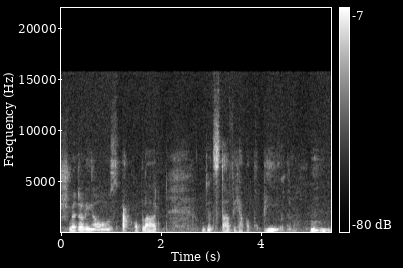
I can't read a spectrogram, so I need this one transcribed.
Schmetterlinge aus Backobladen. Und jetzt darf ich aber probieren. Hm.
